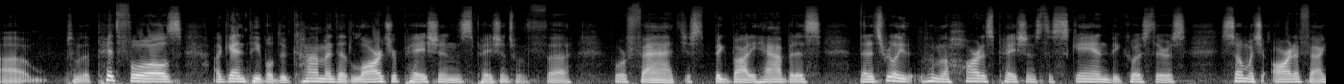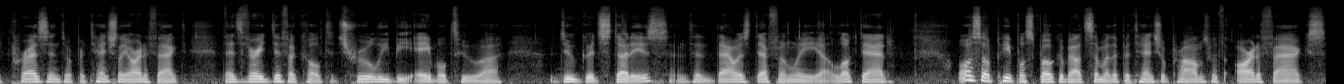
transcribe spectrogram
uh, some of the pitfalls. Again, people do comment that larger patients, patients with uh, who are fat, just big body habitus, that it's really some of the hardest patients to scan because there's so much artifact present or potentially artifact that it's very difficult to truly be able to uh, do good studies. And that was definitely uh, looked at. Also, people spoke about some of the potential problems with artifacts,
